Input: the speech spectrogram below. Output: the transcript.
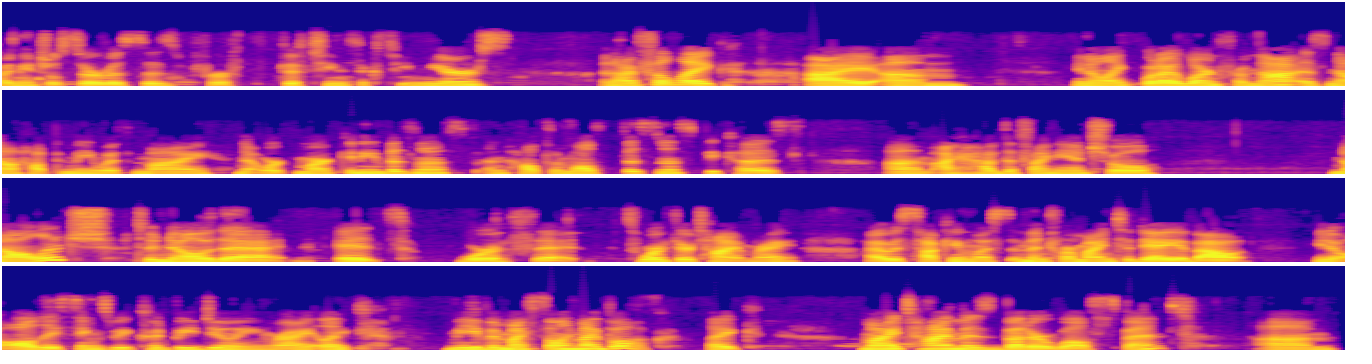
financial services for 15, 16 years. And I feel like I, um, you know, like what I learned from that is now helping me with my network marketing business and health and wealth business because um, I have the financial knowledge to know that it's worth it. It's worth your time, right? I was talking with a mentor of mine today about, you know, all these things we could be doing, right? Like me even my selling my book. Like my time is better well spent um,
